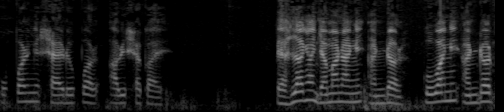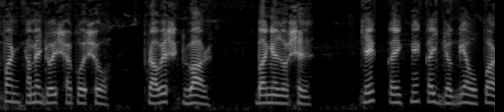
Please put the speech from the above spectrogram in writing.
ઉપરની સાઈડ ઉપર આવી શકાય. પહેલાંના જમાનાની અંદર કૂવાની અંદર પણ તમે જોઈ શકો છો પ્રવેશ દ્વાર બનેલો છે, જે કંઈક ને કંઈક જગ્યા ઉપર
